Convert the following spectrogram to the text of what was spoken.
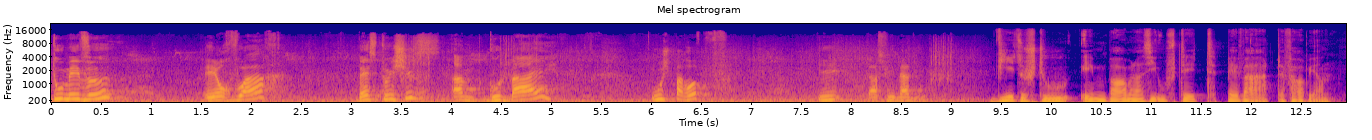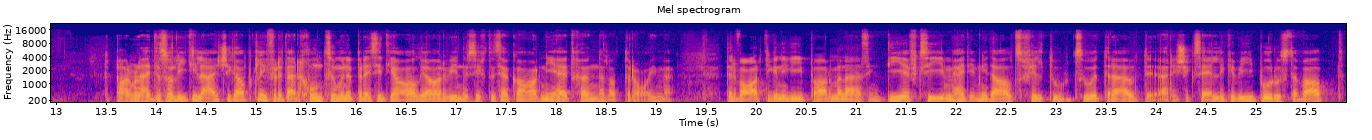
Tous mes voeux et au revoir. Best wishes and goodbye. Usparov i das Vinadi. Wie tust du im Barmela Auftritt bewerten, Fabian? Parmel hat eine solide Leistung abgeliefert. Er kommt zu einem Präsidialjahr, wie er sich das ja gar nie hat können träumen Die Erwartungen in Parmelin sind tief gewesen. Man hat ihm nicht allzu viel zutraut. Er ist ein geselliger Weinbauer aus der Watt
